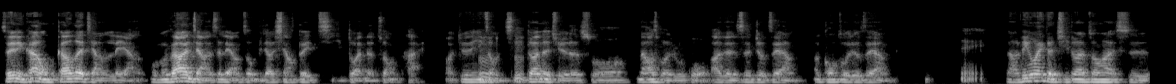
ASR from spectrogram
所以你看，我们刚刚在讲两，我们刚刚讲的是两种比较相对极端的状态啊，就是一种极端的觉得说，哪有什么如果啊，人生就这样，啊，工作就这样，对。然后另外一个极端的状态是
